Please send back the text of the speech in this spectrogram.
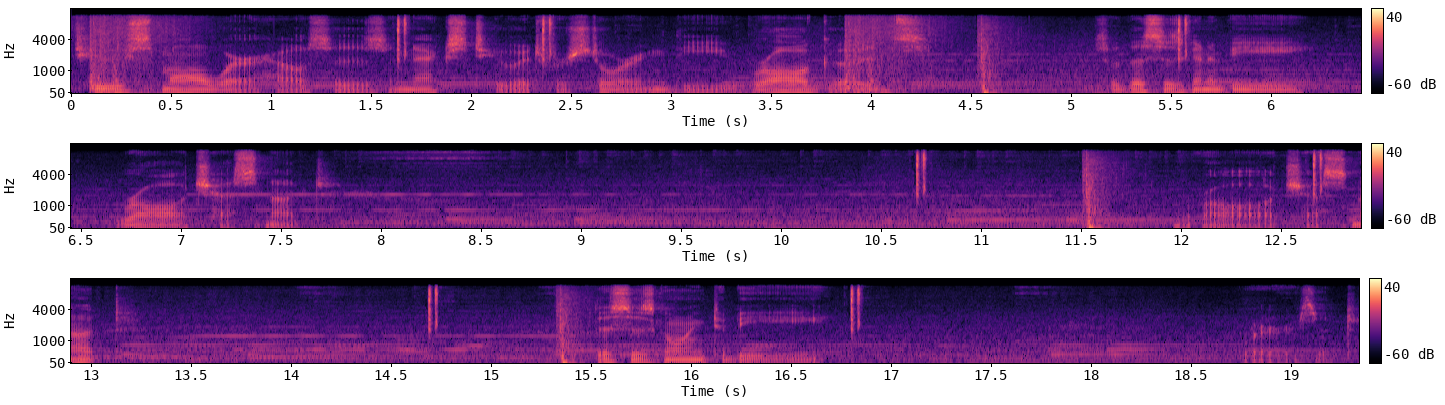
Two small warehouses next to it for storing the raw goods. So this is going to be raw chestnut. Raw chestnut. This is going to be where is it?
